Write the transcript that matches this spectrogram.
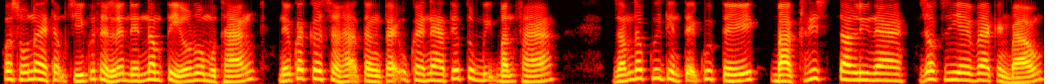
Con số này thậm chí có thể lên đến 5 tỷ euro một tháng nếu các cơ sở hạ tầng tại Ukraine tiếp tục bị bắn phá. Giám đốc Quỹ tiền tệ quốc tế bà Kristalina Georgieva cảnh báo,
